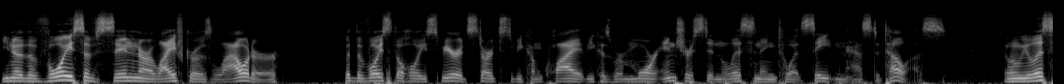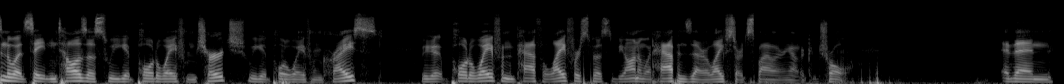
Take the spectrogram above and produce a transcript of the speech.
you know, the voice of sin in our life grows louder, but the voice of the Holy Spirit starts to become quiet because we're more interested in listening to what Satan has to tell us. And when we listen to what Satan tells us, we get pulled away from church, we get pulled away from Christ, we get pulled away from the path of life we're supposed to be on, and what happens is that our life starts spiraling out of control. And then,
